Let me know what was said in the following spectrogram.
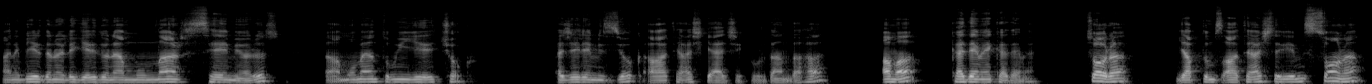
Hani birden öyle geri dönen mumlar sevmiyoruz. Daha momentumun yeri çok. Acelemiz yok. ATH gelecek buradan daha. Ama kademe kademe. Sonra yaptığımız ATH seviyemiz sonra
